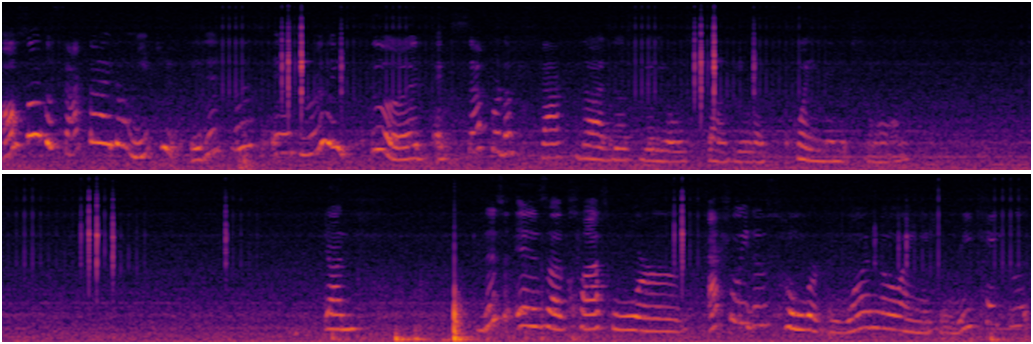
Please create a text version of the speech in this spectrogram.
Also, the fact that I don't need to edit this is really good, except for the fact that this video is gonna be like 20 minutes long. Done. This is a class work. Actually, this is homework one. though I need to retake this.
